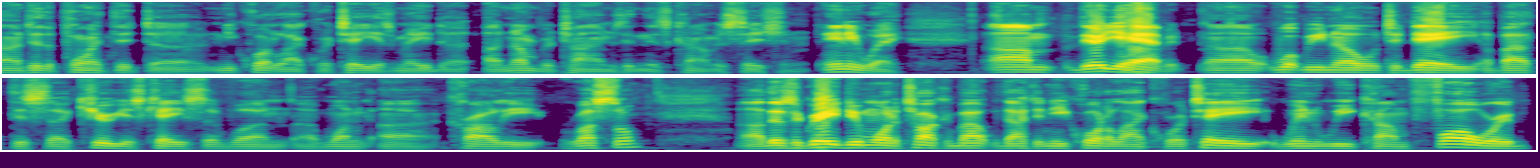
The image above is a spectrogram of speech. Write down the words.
Uh, to the point that uh, Nii Quartelai Quartey has made a, a, number of times in this conversation. Anyway, um, there you have it. Uh, what we know today about this uh, curious case of one, of one uh, Carlee Russell. Uh, there's a great deal more to talk about with Dr. Nii Quartelai Quartey when we come forward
